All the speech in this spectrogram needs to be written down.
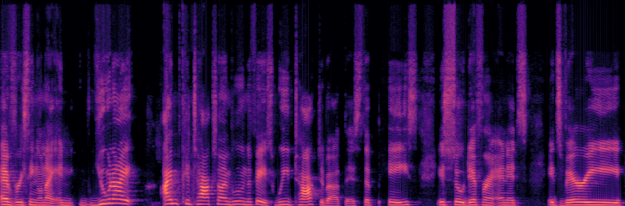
every single night. And you and I, I can talk till I'm blue in the face. We've talked about this. The pace is so different and it's it's very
